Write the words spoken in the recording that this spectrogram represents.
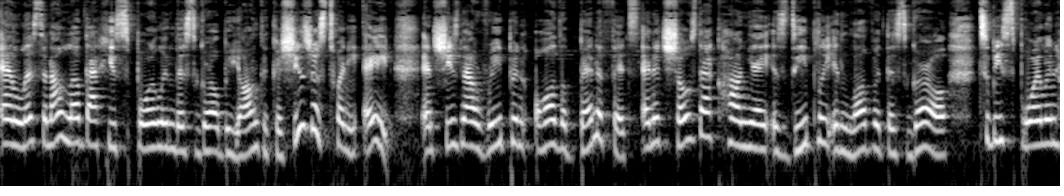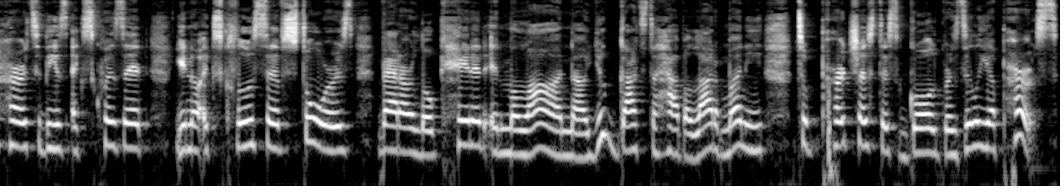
And listen, I love that he's spoiling this girl, Bianca, because she's just 28 and she's now reaping all the benefits. And it shows that Kanye is deeply in love with this girl to be spoiling her to these exquisite, you know, exclusive stores that are located in Milan. Now, you got to have a lot of money to purchase this gold Grasilia purse.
